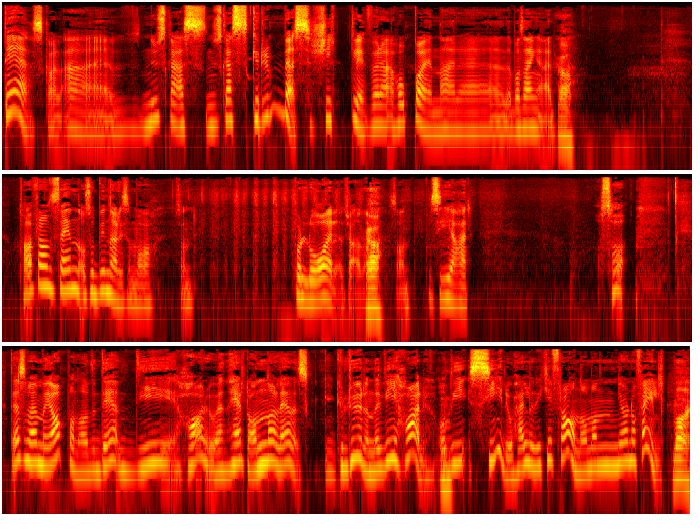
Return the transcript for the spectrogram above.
Det skal jeg Nå skal jeg, skal jeg skrubbes skikkelig før jeg hopper i den her, eh, det bassenget her. Ja. Tar fram steinen, og så begynner jeg liksom å sånn På låret, tror jeg. da. Sånn, på sida her. Og så Det som er med Japan, og det, de har jo en helt annerledes kultur enn det vi har. Og de sier jo heller ikke fra når man gjør noe feil. Nei.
